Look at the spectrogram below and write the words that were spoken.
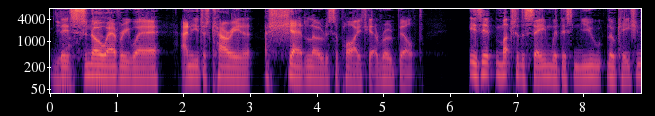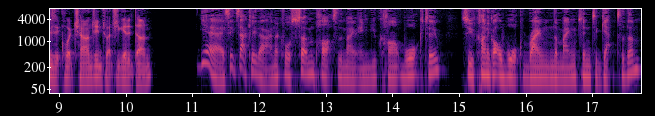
Yeah. There's snow everywhere, and you're just carrying a shed load of supplies to get a road built. Is it much of the same with this new location? Is it quite challenging to actually get it done? Yeah, it's exactly that. And of course, certain parts of the mountain you can't walk to. So you've kind of got to walk round the mountain to get to them.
